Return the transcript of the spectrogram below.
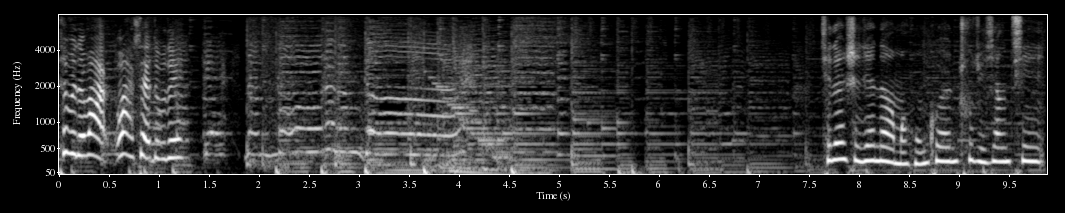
特别的哇哇塞，对不对？前段时间呢，我们洪坤出去相亲，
